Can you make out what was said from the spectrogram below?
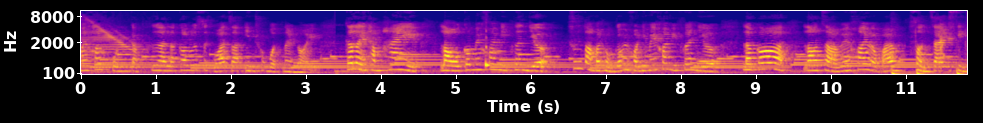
ไม่ค่อยคุ้นกับเพื่อน แล้วก็รู้สึกว่าจะ introvert หน่อยๆ ก็เลยทำให้เราก็ไม่ค่อยมีเพื่อนเยอะ ซึ่งตอนประถมก็เป็นคนที่ไม่ค่อยมีเพื่อนเยอะ แล้วก็เราจะไม่ค่อยแบบว่าสนใจสิ่ง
